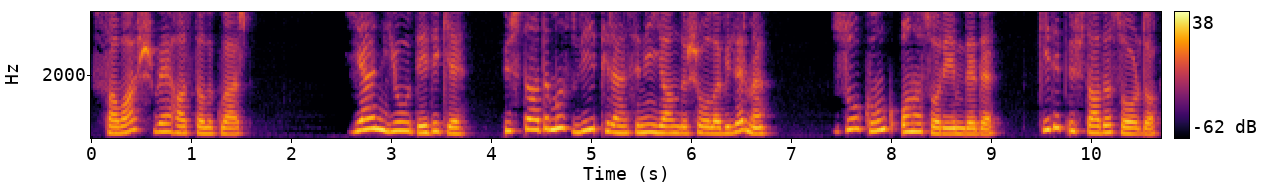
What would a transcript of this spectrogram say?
savaş ve hastalıklar. Yen Yu dedi ki, Üstadımız Vi prensinin yandaşı olabilir mi? Zhu Kung ona sorayım dedi. Gidip üstada sordu.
